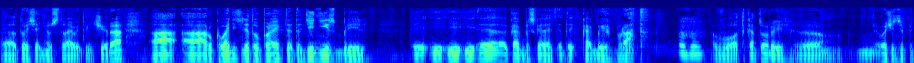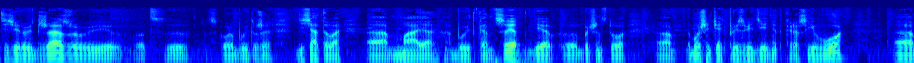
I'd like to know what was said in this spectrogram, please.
э, то есть они устраивают вечера, а, а руководитель этого проекта это Денис Бриль, и, и, и, и э, как бы сказать, это как бы их брат, угу. вот, который э, очень симпатизирует джазу, и вот э, скоро будет уже 10 э, мая будет концерт, где э, большинство, э, большая часть произведений это как раз его, э,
